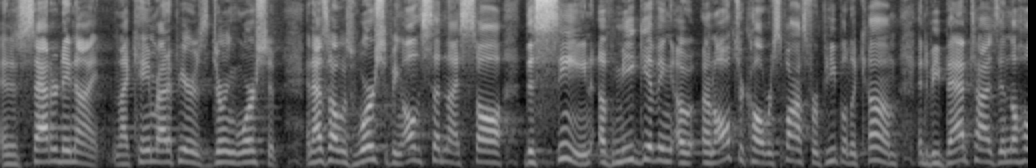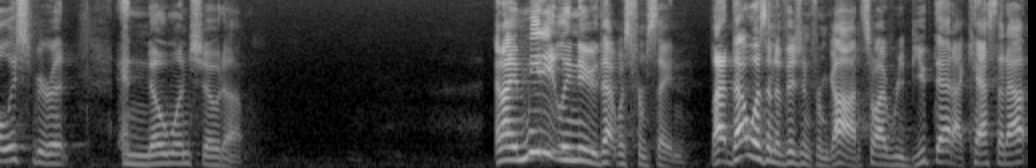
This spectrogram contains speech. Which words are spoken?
And it's Saturday night, and I came right up here during worship. And as I was worshiping, all of a sudden I saw this scene of me giving a, an altar call response for people to come and to be baptized in the Holy Spirit, and no one showed up. And I immediately knew that was from Satan. That, that wasn't a vision from God. So I rebuked that. I cast that out.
